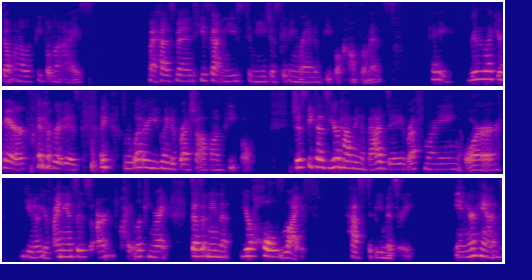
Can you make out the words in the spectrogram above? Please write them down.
don't want to look people in the eyes. My husband, he's gotten used to me just giving random people compliments. Hey, really like your hair, whatever it is. Like, what are you going to brush off on people? Just because you're having a bad day, rough morning, or you know your finances aren't quite looking right doesn't mean that your whole life has to be misery. In your hand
